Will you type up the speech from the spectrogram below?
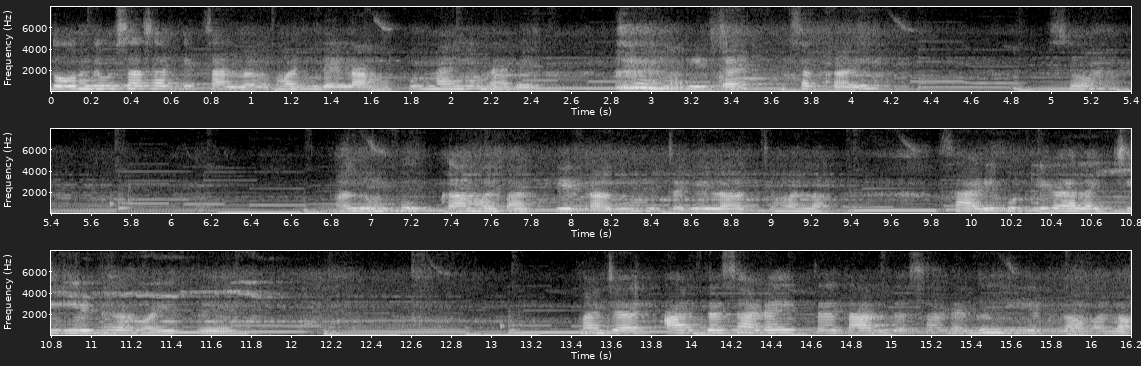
दोन दिवसासाठी चाललं मंडेला मी पुन्हा येणार आहे. रिटर्न सकाळी. सो अजून खूप कामं बाकी आहेत. अजून तिथे गेल्यावरती मला साडी कुठली घालायची हे ठरवायचंय. माझ्या अर्ध्या साड्या इथं आहेत अर्ध्या साड्या घरी आहेत गावाला.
